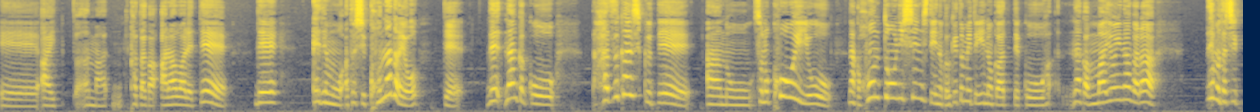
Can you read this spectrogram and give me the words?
えー、あい、まあ、方が現れて、で、え、でも私こんなだよって、で、なんかこう、恥ずかしくて、あの、その行為を、なんか本当に信じていいのか受け止めていいのかって、こう、なんか迷いながら、でも私、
